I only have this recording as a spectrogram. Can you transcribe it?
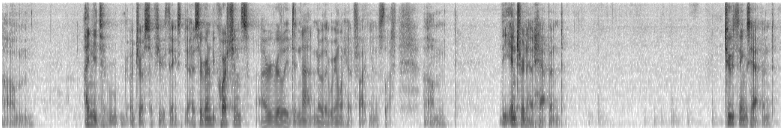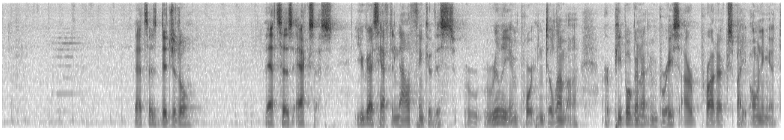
Um, I need to address a few things. Is there going to be questions? I really did not know that we only had five minutes left. Um, the internet happened. Two things happened. That says digital, that says access. You guys have to now think of this really important dilemma. Are people going to embrace our products by owning it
